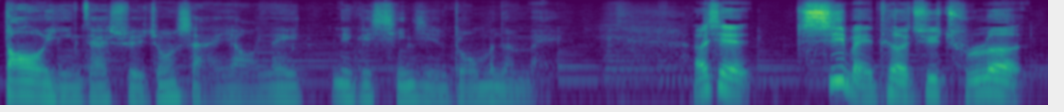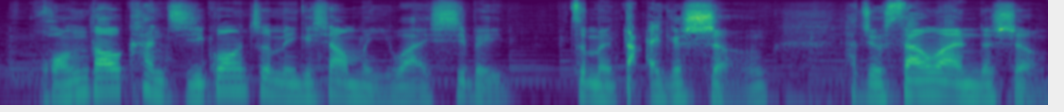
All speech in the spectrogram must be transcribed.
倒影在水中闪耀，那那个情景多么的美！而且西北特区除了黄刀看极光这么一个项目以外，西北这么大一个省，它只有三万人的省。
